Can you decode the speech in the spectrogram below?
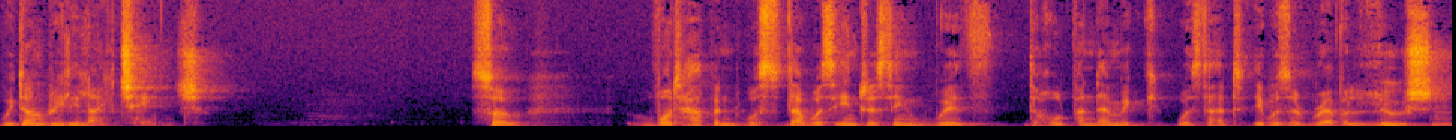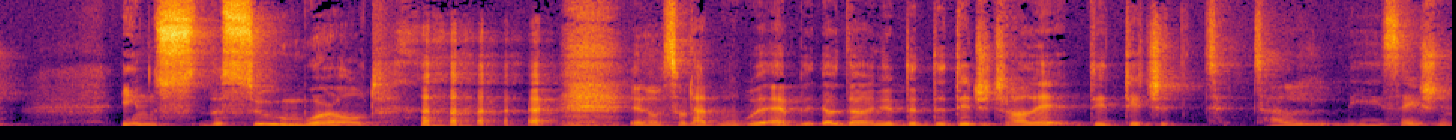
we don't really like change. So what happened was that was interesting with the whole pandemic was that it was a revolution in the Zoom world, you know, so that uh, the the, the digital the digitalization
